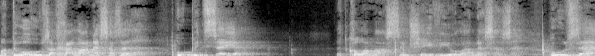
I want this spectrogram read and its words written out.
מדוע הוא זכה לנס הזה? הוא ביצע את כל המעשים שהביאו לנס הזה. הוא זה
